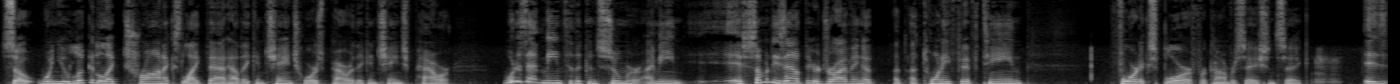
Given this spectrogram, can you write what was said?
So when you look at electronics like that, how they can change horsepower, they can change power, what does that mean to the consumer? I mean, if somebody's out there driving a, a, a 2015 Ford Explorer, for conversation's sake, mm-hmm. is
